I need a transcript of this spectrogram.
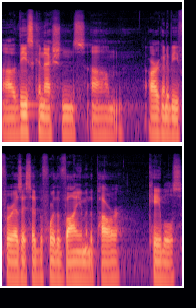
Uh, these connections um, are going to be for, as I said before, the volume and the power cables.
